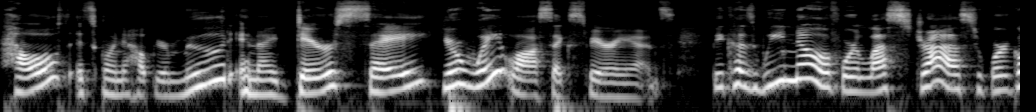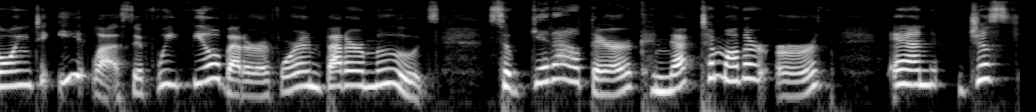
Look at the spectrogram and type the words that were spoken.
health. It's going to help your mood. And I dare say your weight loss experience because we know if we're less stressed, we're going to eat less. If we feel better, if we're in better moods. So get out there, connect to Mother Earth and just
